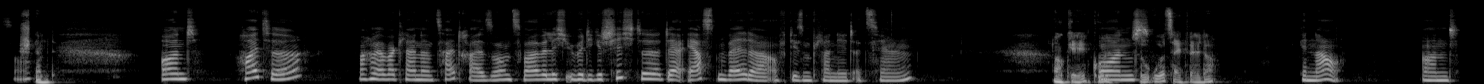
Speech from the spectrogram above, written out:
So. stimmt. Und heute machen wir aber eine kleine Zeitreise. Und zwar will ich über die Geschichte der ersten Wälder auf diesem Planet erzählen. Okay, cool. Und- so Urzeitwälder. Genau. Und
